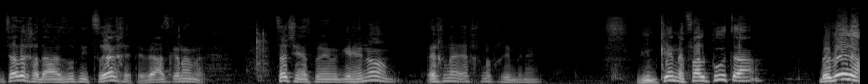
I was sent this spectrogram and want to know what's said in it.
מצד אחד העזות נצרכת, הווה עז כנמר. מצד שני, עז פנים לגיהנום, איך, איך נבחין ביניהם? ואם כן, נפל פוטה בברע.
